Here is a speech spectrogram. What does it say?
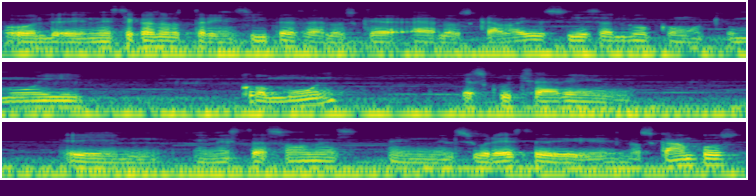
o en este caso trencitas a los, a los caballos, sí es algo como que muy común escuchar en, en, estas zonas, en el sureste de los campos,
